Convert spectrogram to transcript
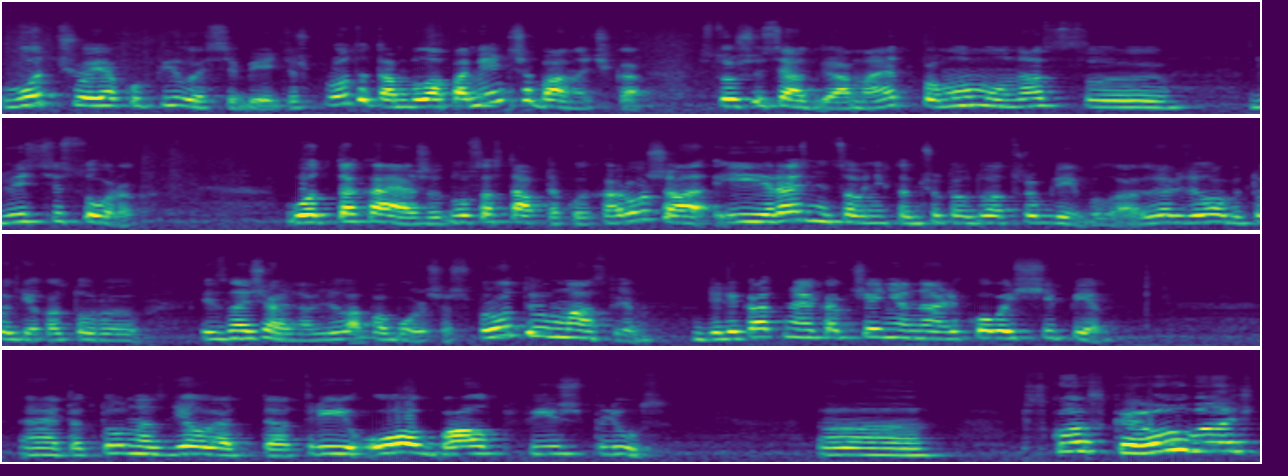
вот что я купила себе эти шпроты. Там была поменьше баночка, 160 грамм, а это, по-моему, у нас 240. Э, вот такая же, ну состав такой хороший, а, и разница у них там что-то в 20 рублей была. Я взяла в итоге, которую изначально взяла побольше. Шпроты в масле, деликатное копчение на ольховой щепе. Это кто у нас делает? 3О Balt Fish Plus. Э, Псковская область,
